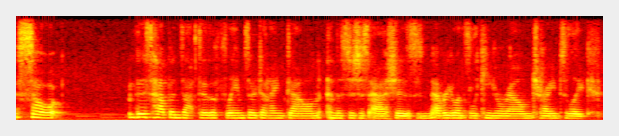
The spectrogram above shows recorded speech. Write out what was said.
So, this happens after the flames are dying down, and this is just ashes, and everyone's looking around trying to like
